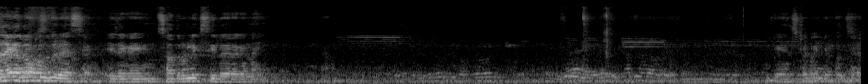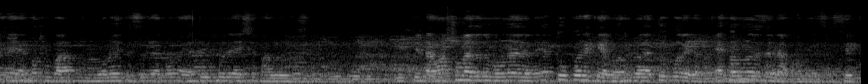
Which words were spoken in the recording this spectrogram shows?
জায়গা দখল করে আছে। এই জায়গায় ছাত্রলীগ ছিল এর আগে নাই। বেঞ্চটা পাইলে কোথায় এখন মনে হইতেছে যেন এত উপরে এসে ভালো হয়েছে লিফটে নামার সময় যদি মনে হয় এত উপরে কেন? আমরা এত উপরে গেলাম এখন মনে হচ্ছে না, ভালো হয়েছে safe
